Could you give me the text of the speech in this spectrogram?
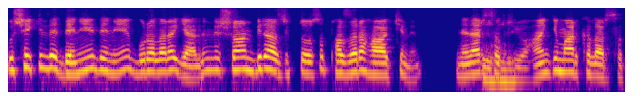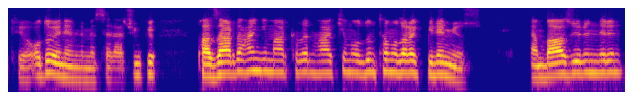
Bu şekilde deneye deneye buralara geldim ve şu an birazcık da olsa pazara hâkimim. Neler Hı hı. satıyor, hangi markalar satıyor? O da önemli mesela. Çünkü pazarda hangi markaların hâkim olduğunu tam olarak bilemiyorsun. Yani, bazı ürünlerin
